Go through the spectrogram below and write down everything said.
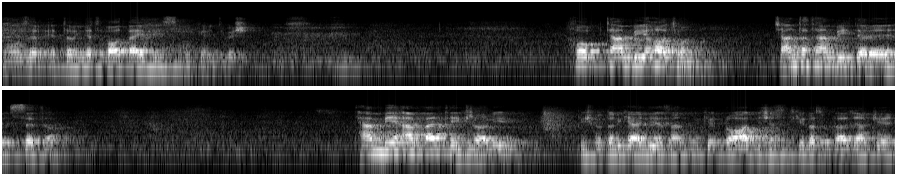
تو حوزه این اتفاقات بعید نیست ممکن اینجا بشه. خب تنبیهاتون. چند تا تنبیه داره؟ سه تا. تنبیه اول تکراریه پیش مداری کردید اصلا این که راحت نشستید کلاس متوجهم که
